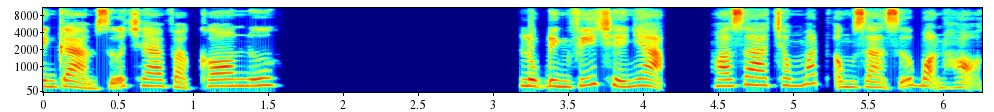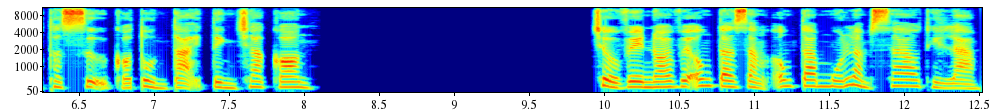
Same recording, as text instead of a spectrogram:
Tình cảm giữa cha và con nữa. Lục Đình Vĩ chế nhạo, hóa ra trong mắt ông già giữa bọn họ thật sự có tồn tại tình cha con. Trở về nói với ông ta rằng ông ta muốn làm sao thì làm.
